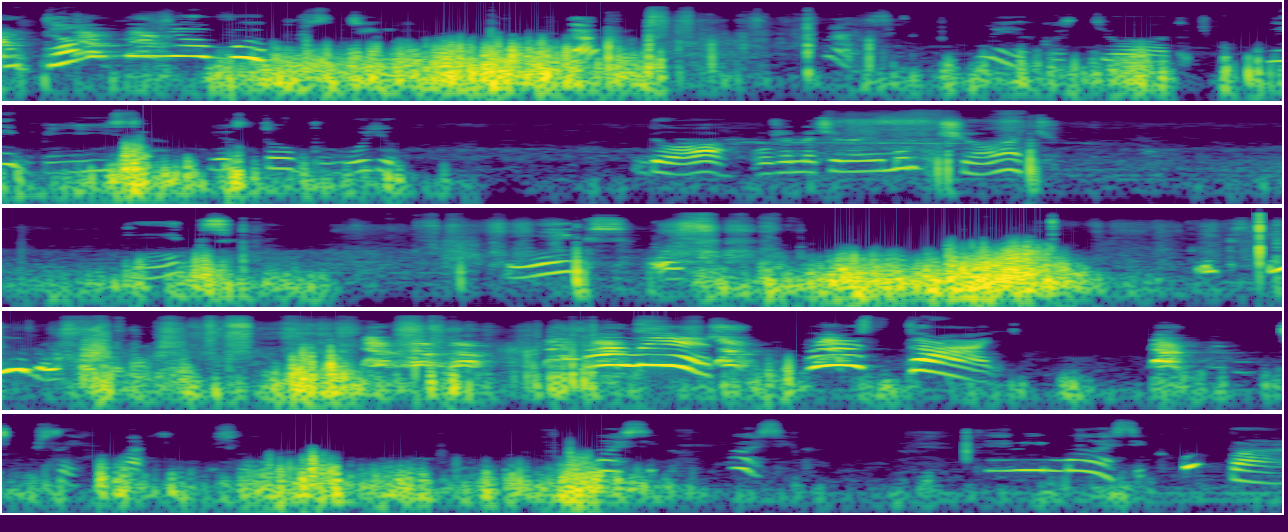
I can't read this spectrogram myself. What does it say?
Куда меня выпустили? Да? Максик, моя котяточка, не бейся, я с тобою. Да, уже начинаем мурчать. Кикс. Кикс. Ой. Кикс и вышел сюда. Малыш, перестань. Пішли, Масик, пішли. Масик, Масик. Ти мій Масик. Опа.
